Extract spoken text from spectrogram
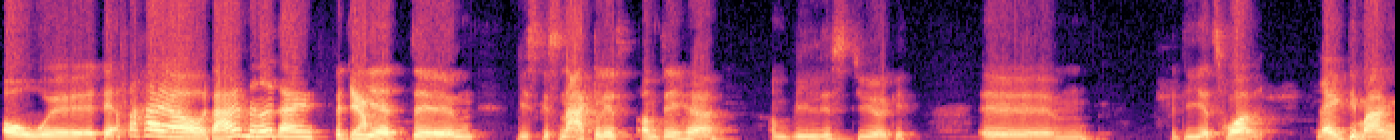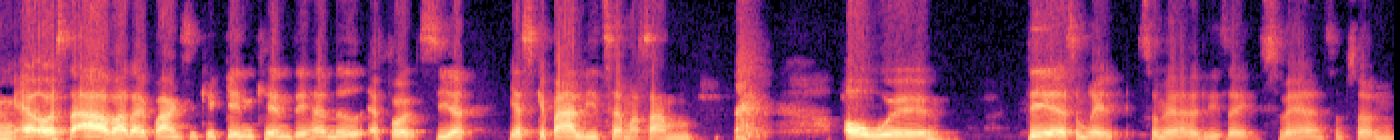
Og øh, derfor har jeg jo dig med i dag, fordi Ja. at øh, vi skal snakke lidt om det her, om viljestyrke. Øh, fordi jeg tror, rigtig mange af os, der arbejder i branchen, kan genkende det her med, at folk siger, jeg skal bare lige tage mig sammen. og øh, det er som regel, som jeg lige sagde, sværere end som sådan.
